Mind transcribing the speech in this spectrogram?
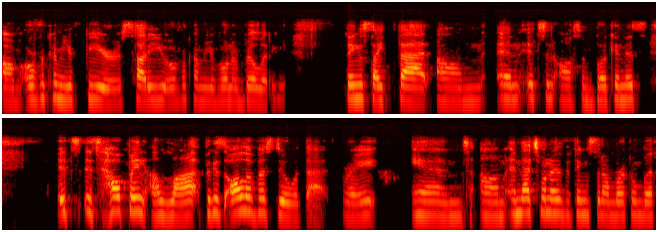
um, overcome your fears. How do you overcome your vulnerability, things like that. Um, and it's an awesome book, and it's it's it's helping a lot because all of us deal with that, right? And um, and that's one of the things that I'm working with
